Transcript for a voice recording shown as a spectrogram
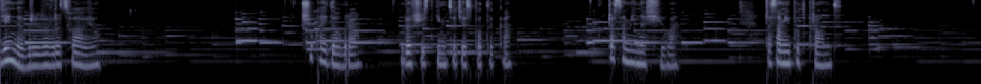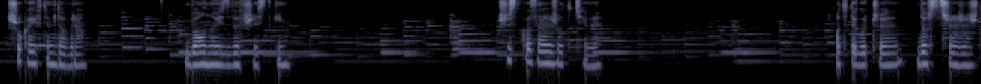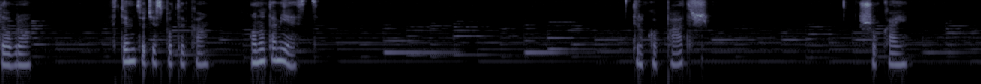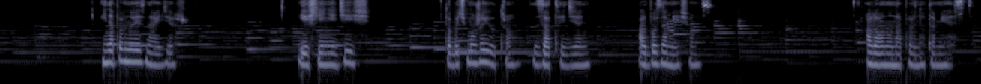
Dzień dobry we Wrocławiu. Szukaj dobra we wszystkim, co cię spotyka. Czasami na siłę, czasami pod prąd. Szukaj w tym dobra, bo ono jest we wszystkim. Wszystko zależy od ciebie. Od tego, czy dostrzeżesz dobro w tym, co cię spotyka. Ono tam jest. Tylko patrz, szukaj i na pewno je znajdziesz. Jeśli nie dziś, to być może jutro, za tydzień albo za miesiąc. Ale ono na pewno tam jest.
